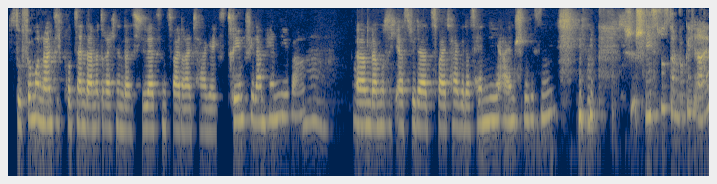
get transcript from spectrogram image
zu 95 Prozent damit rechnen, dass ich die letzten zwei, drei Tage extrem viel am Handy war. Hm. Ähm, da muss ich erst wieder zwei Tage das Handy einschließen. Schließt du es dann wirklich ein?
